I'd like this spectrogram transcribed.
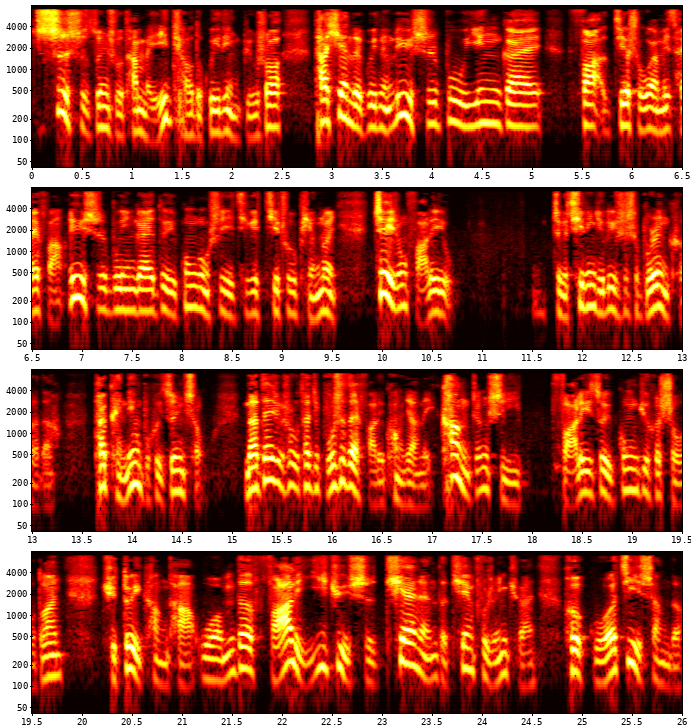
事事遵守他每一条的规定。比如说，他现在规定，律师不应该发接受外媒采访，律师不应该对公共事业提提出评论，这种法律，这个七零九律师是不认可的，他肯定不会遵守。那在这个时候，他就不是在法律框架内，抗争是以。法律作为工具和手段去对抗它，我们的法理依据是天然的天赋人权和国际上的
